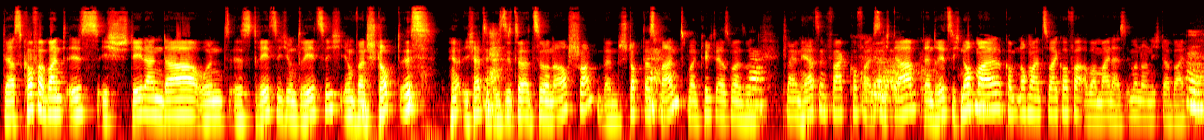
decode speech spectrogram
das Kofferband ist. Ich stehe dann da und es dreht sich und dreht sich. Irgendwann stoppt es. Ja, ich hatte die Situation auch schon. Dann stoppt das Band, man kriegt erstmal so einen kleinen Herzinfarkt, Koffer ist nicht da, dann dreht sich nochmal, kommt nochmal zwei Koffer, aber meiner ist immer noch nicht dabei. Äh,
